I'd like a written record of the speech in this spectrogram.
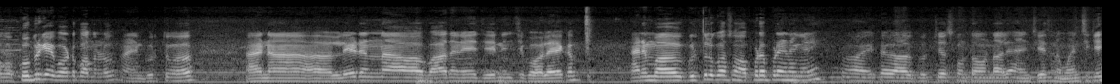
ఒక కొబ్బరికాయ కొట్టబోతున్నాడు. ఆయన గుర్తు ఆయన లేడన్న బాధని జీర్ణించుకోలేక ఆయన మా గుర్తుల కోసం అప్పుడప్పుడైనా కానీ ఇట్లా గుర్తు చేసుకుంటూ ఉండాలి. ఆయన చేసిన మంచికి.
